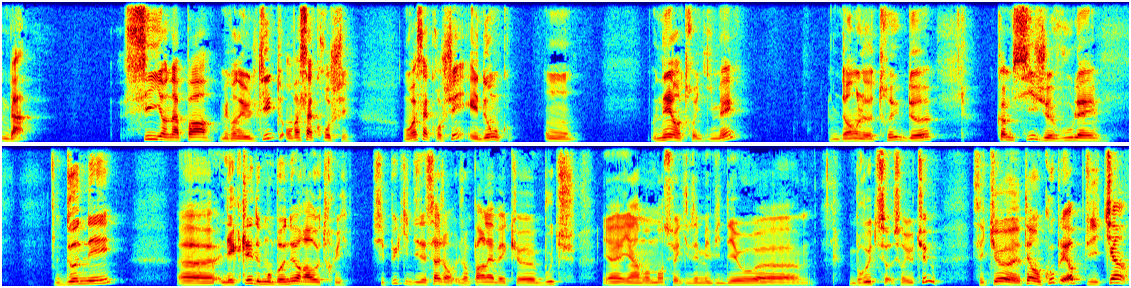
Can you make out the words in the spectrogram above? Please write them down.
bah s'il n'y en a pas, mais qu'on a eu le tilt, on va s'accrocher. On va s'accrocher, et donc on est entre guillemets dans le truc de comme si je voulais donner euh, les clés de mon bonheur à autrui. Je sais plus qui disait ça, j'en parlais avec euh, Butch, il y, a, un moment, celui qui faisait mes vidéos euh, brutes sur, YouTube, c'est que tu es en couple et hop, tu dis tiens,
